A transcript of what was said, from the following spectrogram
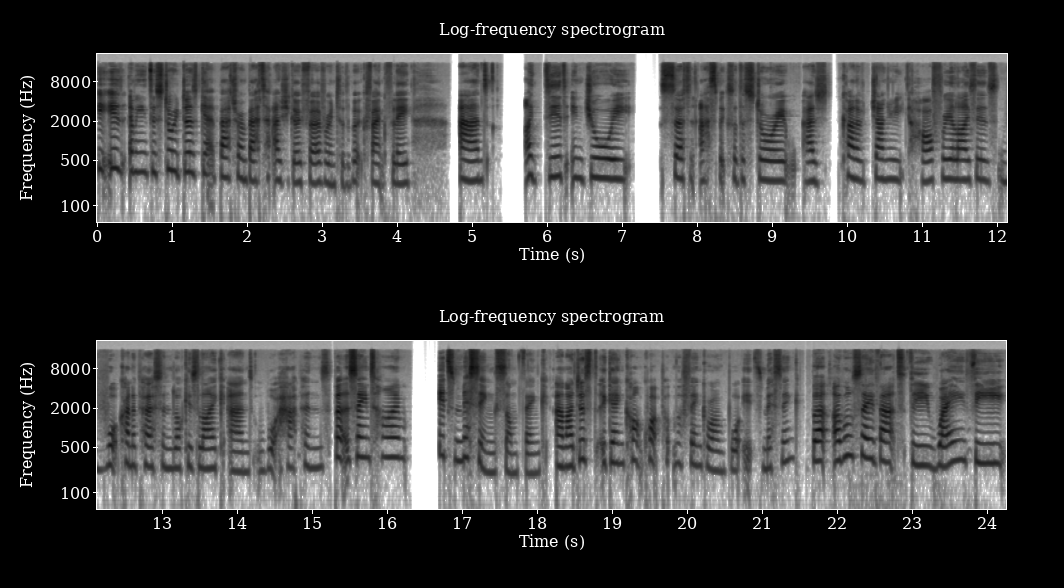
It is, I mean, the story does get better and better as you go further into the book, thankfully. And I did enjoy certain aspects of the story as kind of January half realizes what kind of person Locke is like and what happens. But at the same time, it's missing something, and I just again can't quite put my finger on what it's missing. But I will say that the way the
